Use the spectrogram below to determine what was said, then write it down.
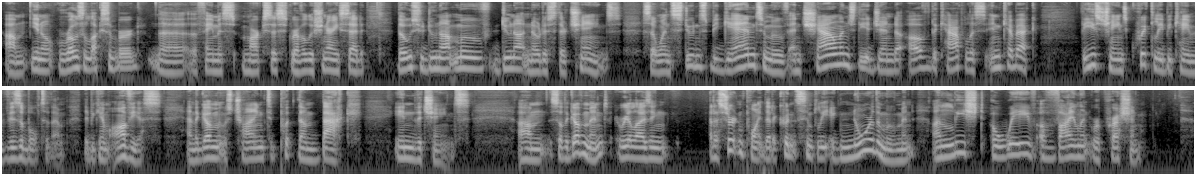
Um, you know, Rosa Luxemburg, the, the famous Marxist revolutionary, said, Those who do not move do not notice their chains. So when students began to move and challenge the agenda of the capitalists in Quebec, these chains quickly became visible to them. They became obvious, and the government was trying to put them back in the chains. Um, so the government, realizing at a certain point that it couldn't simply ignore the movement, unleashed a wave of violent repression.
